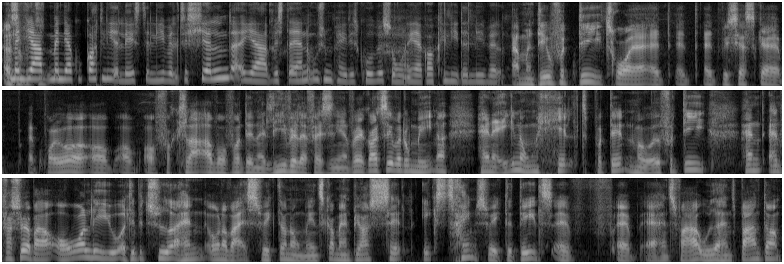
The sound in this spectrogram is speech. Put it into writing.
Altså, men, jeg, fordi- men jeg kunne godt lide at læse det alligevel. Det er sjældent, at jeg, hvis der er en usympatisk hovedperson, at jeg godt kan lide det alligevel. Ja, men det er jo fordi, tror jeg, at, at, at hvis jeg skal at prøve at, at, at forklare, hvorfor den alligevel er fascinerende. For jeg kan godt se, hvad du mener. Han er ikke nogen held på den måde, fordi han, han forsøger bare at overleve, og det betyder, at han undervejs svigter nogle mennesker, men han bliver også selv ekstremt svigtet. Dels af, af, af hans far ude af hans barndom,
